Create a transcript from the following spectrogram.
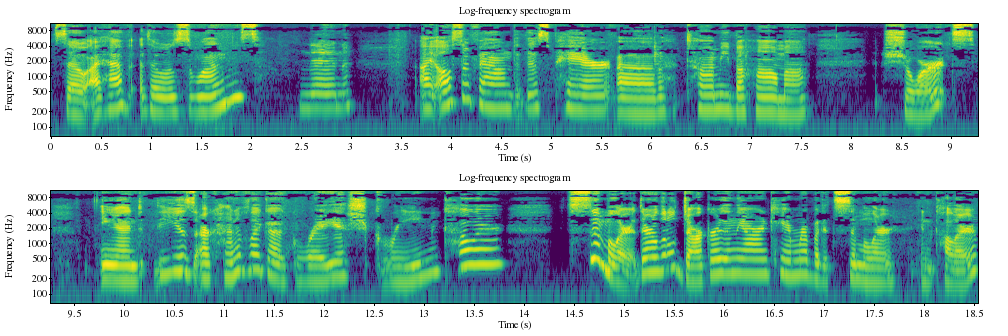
So I have those ones. And then I also found this pair of Tommy Bahama shorts. And these are kind of like a grayish green color. Similar. They're a little darker than they are on camera, but it's similar in color.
